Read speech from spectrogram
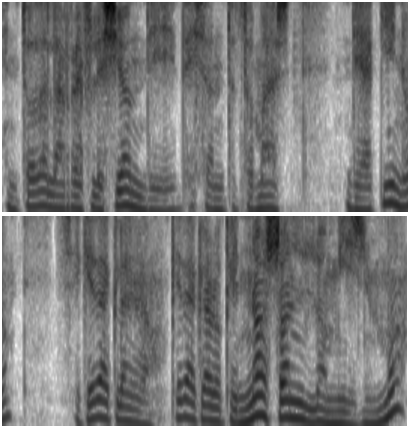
en toda la reflexión de, de Santo Tomás de Aquino, se queda claro, queda claro que no son lo mismo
